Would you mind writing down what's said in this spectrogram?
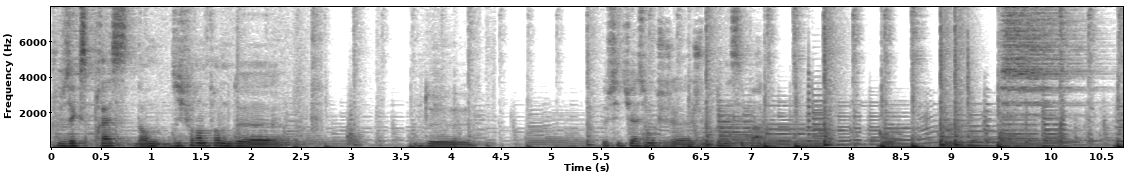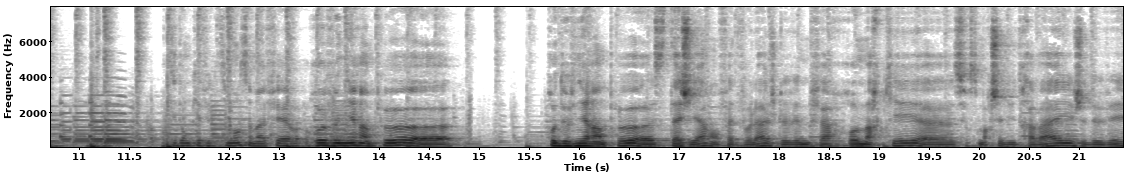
plus express dans différentes formes de, de, situations que je, ne connaissais pas. Et donc effectivement, ça m'a fait revenir un peu, euh, redevenir un peu euh, stagiaire. En fait, voilà, je devais me faire remarquer sur ce marché du travail. Je devais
